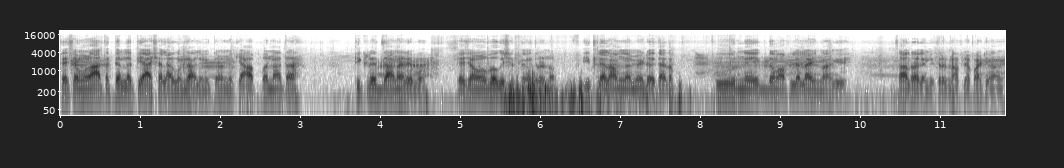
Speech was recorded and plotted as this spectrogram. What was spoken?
त्याच्यामुळं आता त्यांना ती आशा लागून झाली मित्रांनो की आपण आता तिकडेच जाणार आहे बघ त्याच्यामुळं बघू शकतो मित्रांनो इथल्या लांबला मेढ होते आता पूर्ण एकदम आपल्या लाईन मागे चाल राहिल्या मित्रांनो आपल्या पाठीमागे.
